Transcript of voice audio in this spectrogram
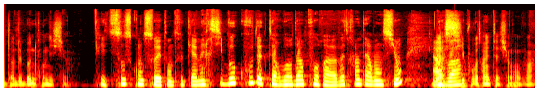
dans de bonnes conditions. C'est tout ce qu'on souhaite en tout cas. Merci beaucoup, docteur Bourdin, pour euh, votre intervention. merci pour votre invitation. Au revoir.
